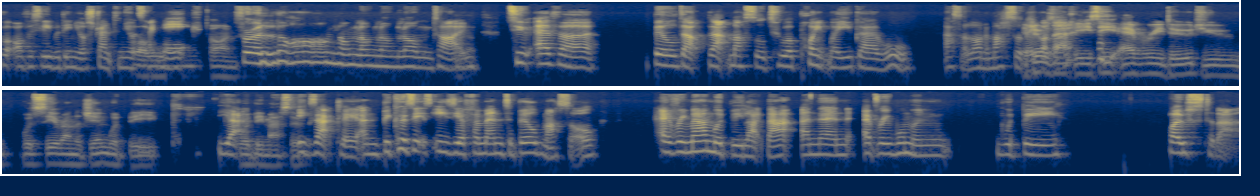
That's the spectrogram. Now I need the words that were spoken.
for obviously within your strength and your For technique time. for a long, long, long, long, long time to ever build up that muscle to a point where you go, oh, that's a lot of muscle If they it got was there. that easy, every dude you would see around the gym would be yeah, would be massive. exactly. And because it's easier for men to build muscle, every man would be like that, and then every woman would be close to that.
